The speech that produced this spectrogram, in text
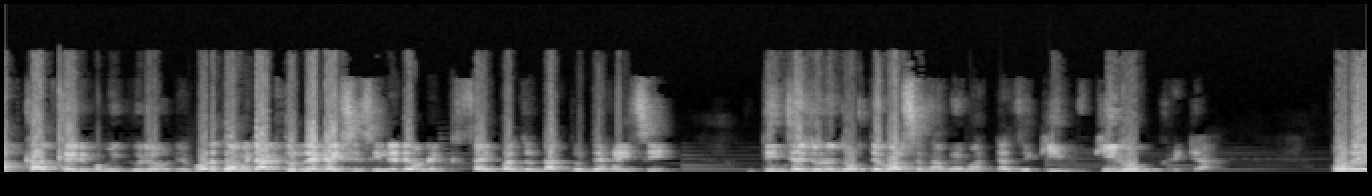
আটকা আটকা এরকমই করে ওঠে। পরে তো আমি ডাক্তার দেখাইছি, সিলেটে অনেক চার পাঁচজন ডাক্তার দেখাইছি। তিন চারজনে ধরতে পারছে না ব্যাপারটা যে কি কি রোগ এটা। পরে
